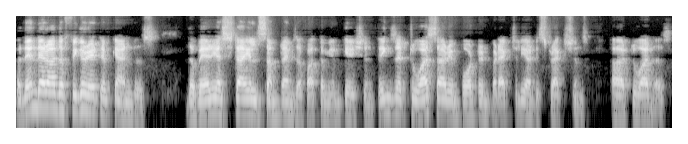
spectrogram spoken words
But then there are the figurative candles, the various styles sometimes of our communication, things that to us are important, but actually are distractions uh, to others.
